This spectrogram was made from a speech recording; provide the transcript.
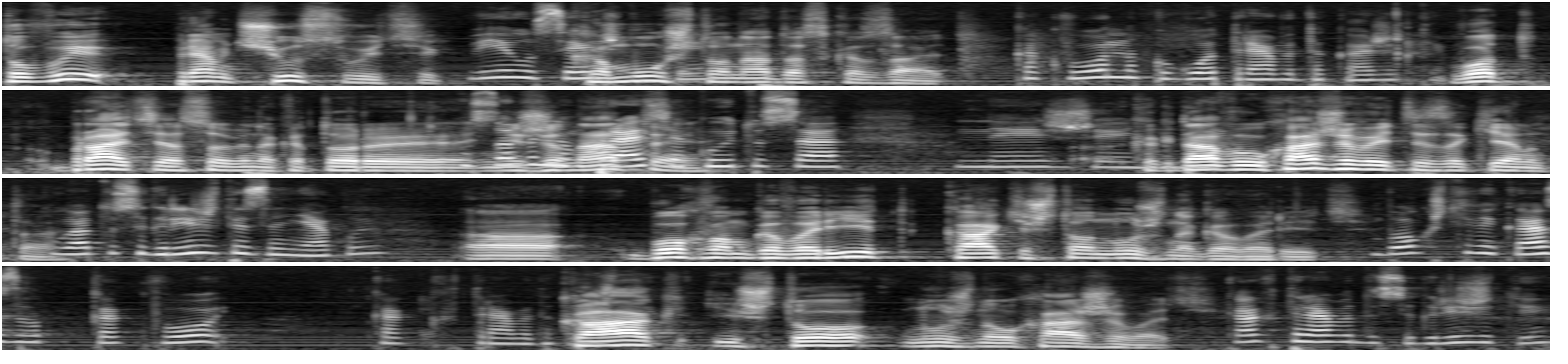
то вы прям чувствуете, кому что надо сказать. какво на кого трябва да кажете. Вот братья, особенно которые не Особено братя, женаты, които са не жени. когда вы ухаживаете за кем-то, Когато се грижите за някой, Бог вам говорит, как и что нужно говорить, Бог ще ви казва какво, как трябва да как и что нужно ухаживать. Как трябва да се грижите.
